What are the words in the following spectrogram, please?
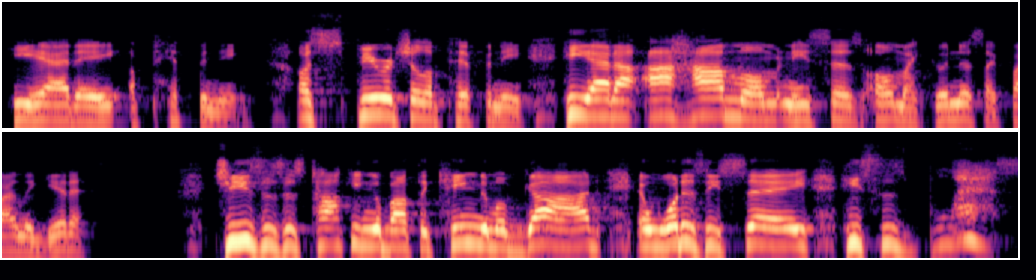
He had a epiphany, a spiritual epiphany. He had a aha moment, and he says, "Oh my goodness, I finally get it." Jesus is talking about the kingdom of God, and what does he say? He says, "Bless."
